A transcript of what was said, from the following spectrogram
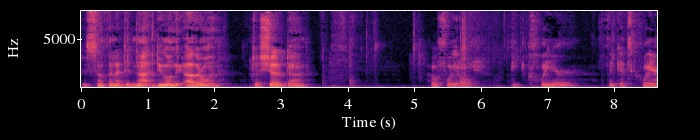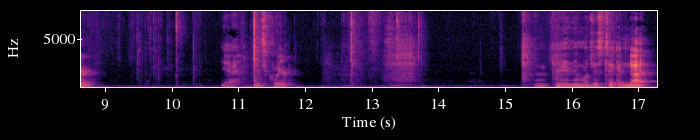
which is something I did not do on the other one, which I should have done. Hopefully it'll be clear. I think it's clear. Yeah, it's clear. Okay, and then we'll just take a nut.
